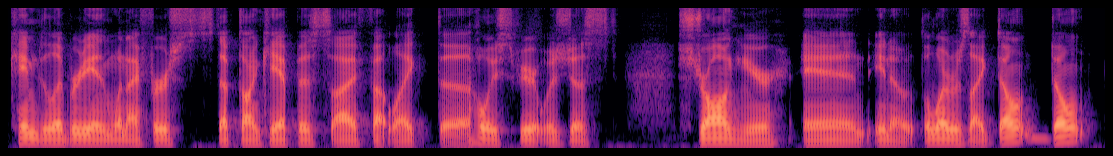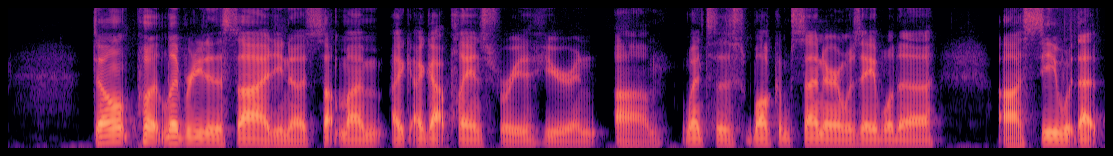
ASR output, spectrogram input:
came to Liberty. And when I first stepped on campus, I felt like the Holy Spirit was just strong here. And, you know, the Lord was like, don't, don't, don't put Liberty to the side. You know, it's something I'm, I, I got plans for you here. And um, went to this welcome center and was able to, uh, see what that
